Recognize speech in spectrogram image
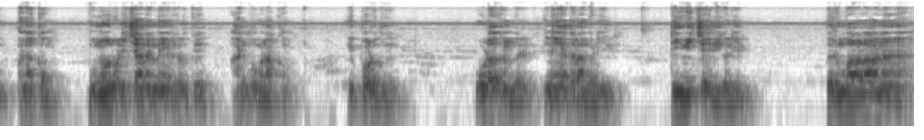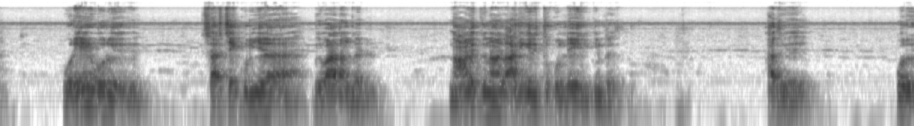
வணக்கம். முன்னோர் வழி சேனல் நேயர்களுக்கு அன்பு வணக்கம். இப்பொழுது ஊடகங்கள் இணையதளங்களில் டிவி செய்திகளில் பெரும்பாலான ஒரே ஒரு சர்ச்சைக்குரிய விவாதங்கள் நாளுக்கு நாள் அதிகரித்து கொண்டே இருக்கின்றது. அது ஒரு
